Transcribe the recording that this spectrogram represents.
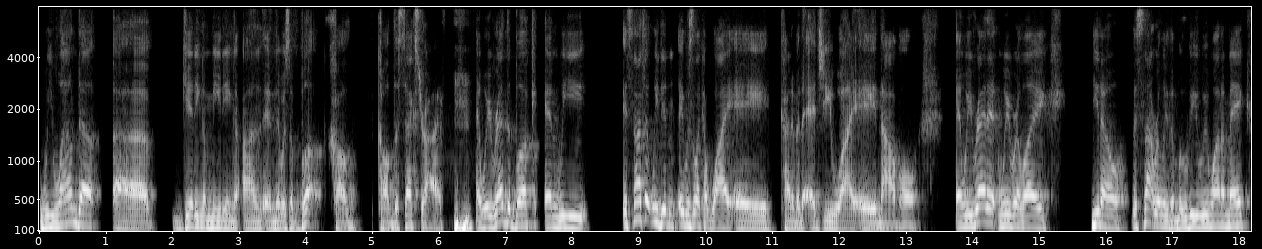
we wound up uh, getting a meeting on, and there was a book called called The Sex Drive, mm-hmm. and we read the book, and we. It's not that we didn't. It was like a YA kind of an edgy YA novel, and we read it, and we were like, you know, it's not really the movie we want to make.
